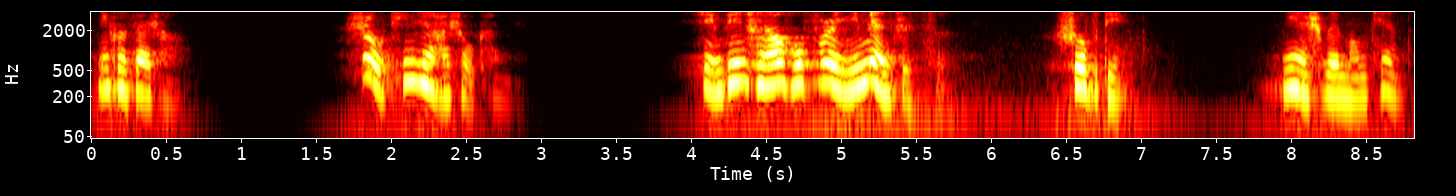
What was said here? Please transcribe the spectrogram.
你可在场？是我听见还是我看见？仅凭陈阳侯夫人一面之词，说不定你也是被蒙骗的。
